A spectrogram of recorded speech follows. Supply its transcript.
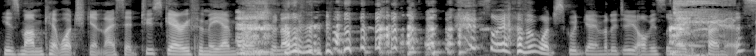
his mum kept watching it, and I said, "Too scary for me. I'm going to another room." so I haven't watched Squid Game, but I do obviously know the premise.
